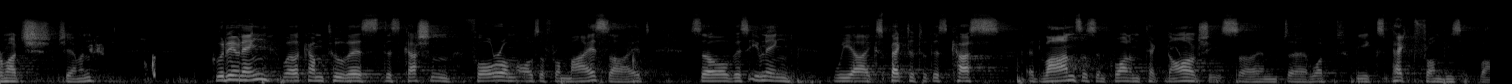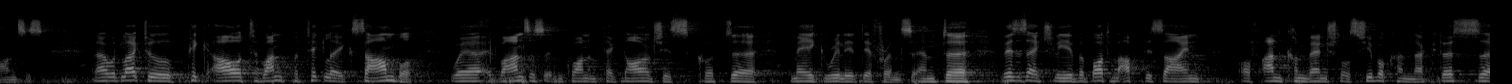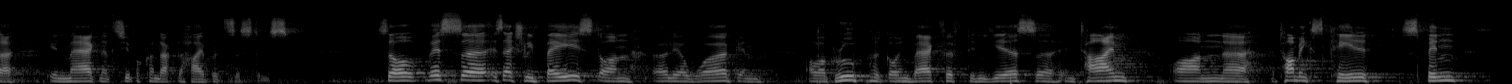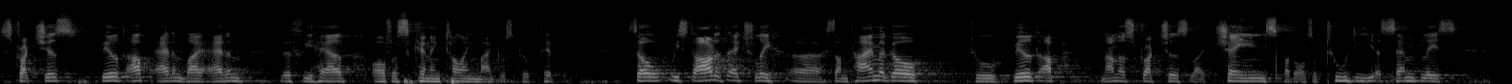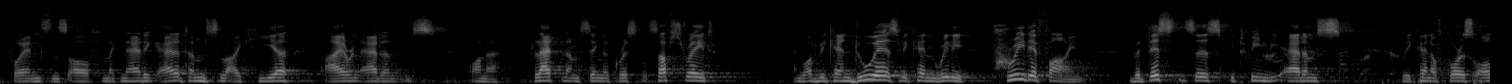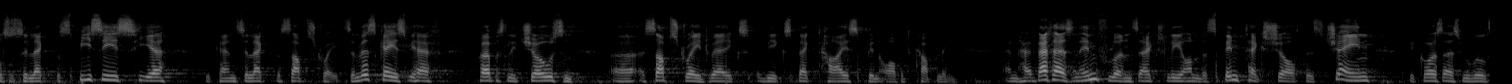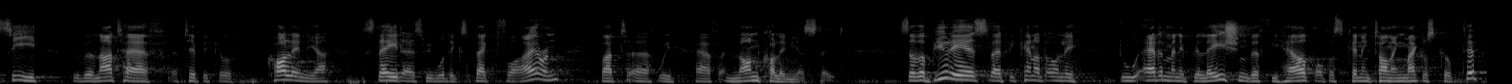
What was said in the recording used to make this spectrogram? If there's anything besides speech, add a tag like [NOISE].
very much, Chairman. Good evening. Welcome to this discussion forum, also from my side. So, this evening we are expected to discuss advances in quantum technologies and uh, what we expect from these advances. And I would like to pick out one particular example where advances in quantum technologies could uh, make really a difference. And uh, this is actually the bottom up design of unconventional superconductors uh, in magnet superconductor hybrid systems. So this uh, is actually based on earlier work in our group going back 15 years uh, in time on uh, atomic scale spin structures built up atom by atom with the help of a scanning tunneling microscope tip. So we started actually uh, some time ago to build up nanostructures like chains, but also 2D assemblies, for instance, of magnetic atoms like here, iron atoms on a platinum single crystal substrate. And what we can do is we can really predefine the distances between the atoms. We can, of course, also select the species here. We can select the substrates. In this case, we have purposely chosen uh, a substrate where ex we expect high spin orbit coupling. And that has an influence actually on the spin texture of this chain because as we will see, we will not have a typical collinear state as we would expect for iron, but uh, we have a non-collinear state. So the beauty is that we cannot only do atom manipulation with the help of a scanning tunneling microscope tip,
